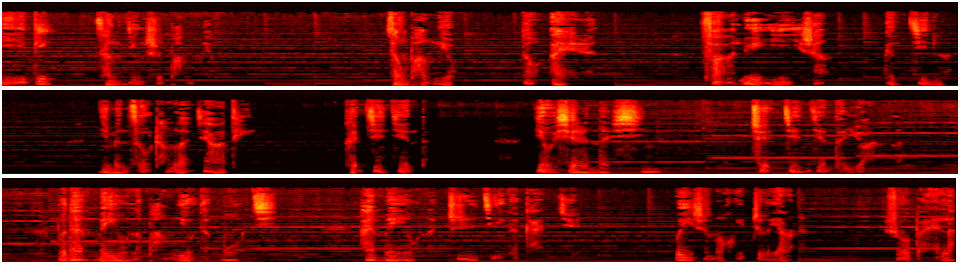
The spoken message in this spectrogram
一定曾经是朋友。从朋友到爱人，法律意义上更近了。你们走成了家庭，可渐渐的，有些人的心却渐渐的远了。不但没有了朋友的默契，还没有了知己的感觉。为什么会这样呢？说白了，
